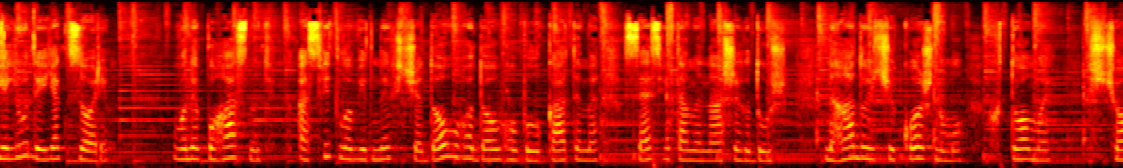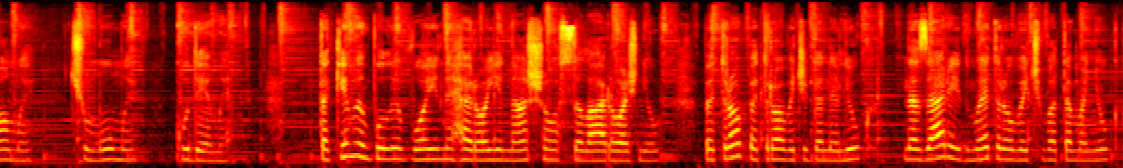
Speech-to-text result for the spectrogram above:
Є люди, як зорі, вони погаснуть, а світло від них ще довго-довго блукатиме всесвітами наших душ, нагадуючи кожному, хто ми, що ми, чому ми, куди ми. Такими були воїни-герої нашого села Рожнів. Петро Петрович Данилюк, Назарій Дмитрович Ватаманюк,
